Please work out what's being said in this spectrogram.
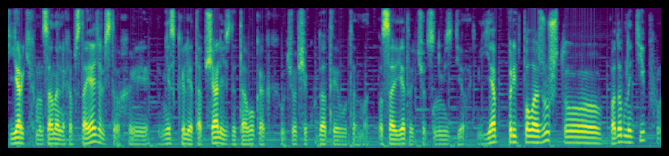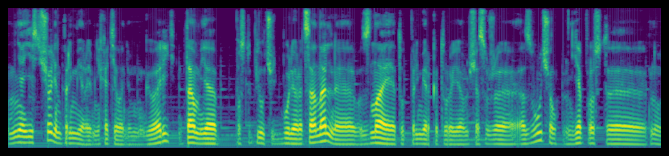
ярких эмоциональных обстоятельствах, и несколько лет общались до того, как вообще куда-то его там посоветовать, что-то с ними сделать. Я предположу, что подобный тип... У меня есть еще один пример, я не хотел о нем говорить. Там я поступил чуть более рационально, зная тот пример, который я вам сейчас уже озвучил. Я просто ну,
